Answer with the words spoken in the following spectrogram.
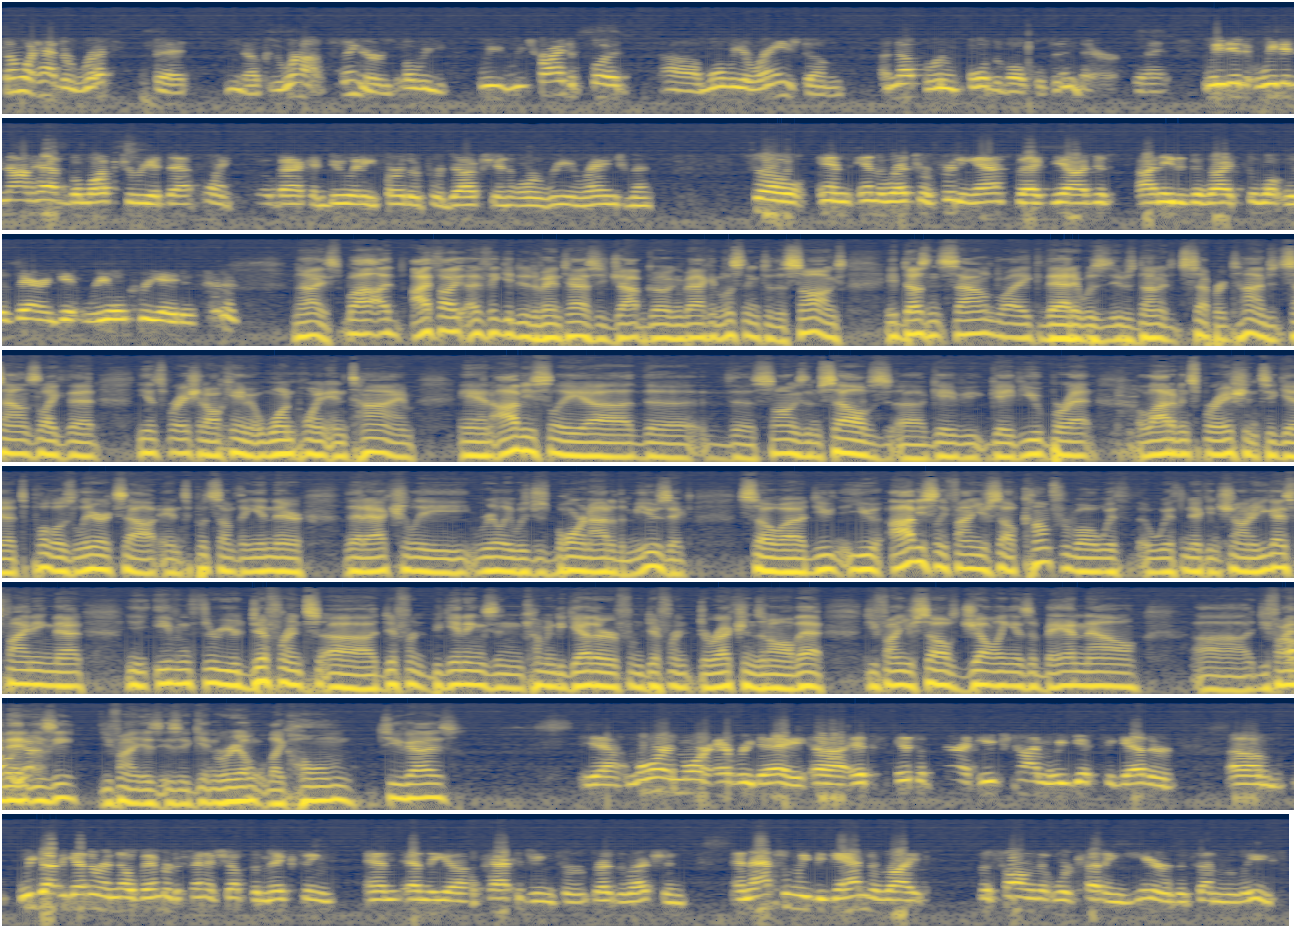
somewhat had to retrofit, you know, because we're not singers, but we we we tried to put um, when we arranged them enough room for the vocals in there. Right. We did we did not have the luxury at that point to go back and do any further production or rearrangement. So in in the retrofitting aspect, yeah, I just I needed to write to what was there and get real creative. Nice. Well, I, I thought I think you did a fantastic job going back and listening to the songs. It doesn't sound like that it was it was done at separate times. It sounds like that the inspiration all came at one point in time, and obviously uh, the the songs themselves uh, gave you gave you Brett a lot of inspiration to get to pull those lyrics out and to put something in there that actually really was just born out of the music. So uh, do you you obviously find yourself comfortable with with Nick and Sean? Are you guys finding that even through your different uh, different beginnings and coming together from different directions and all that, do you find yourselves gelling as a band now? Uh, do you find Oh, that yeah. easy? Do you find is, is it getting real like home to you guys? Yeah, more and more every day. Uh, it's it's apparent each time we get together. Um, we got together in November to finish up the mixing and and the uh, packaging for Resurrection, and that's when we began to write the song that we're cutting here that's unreleased.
